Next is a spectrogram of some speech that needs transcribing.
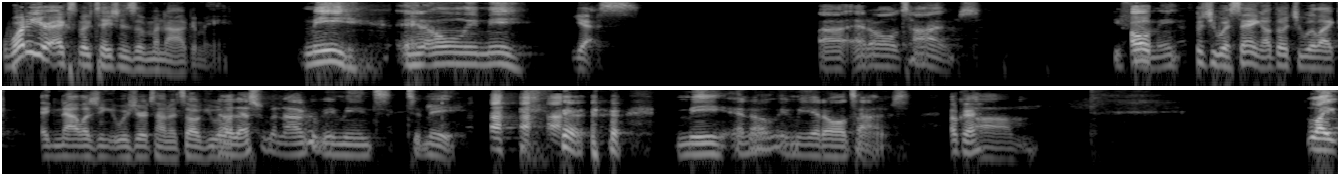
what are your expectations of monogamy? Me and only me Yes. Uh, at all times. You feel Oh, me? That's what you were saying. I thought you were like acknowledging it was your time to talk. You were No, like, that's what monogamy means to me. me and only me at all times. okay. Um, like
